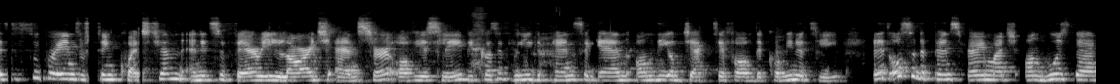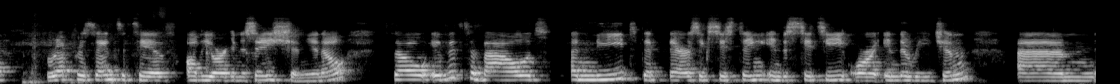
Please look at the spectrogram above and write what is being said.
it's a super interesting question, and it's a very large answer, obviously, because it really depends again on the objective of the community. And it also depends very much on who's the representative of the organization, you know? So if it's about a need that there's existing in the city or in the region, um,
